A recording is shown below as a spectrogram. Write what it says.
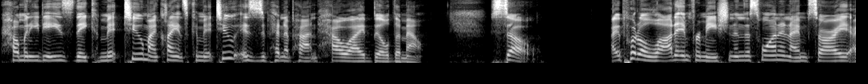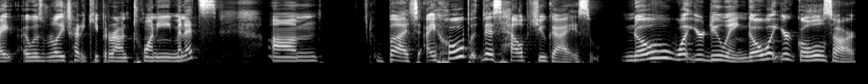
how many days they commit to, my clients commit to, is dependent upon how I build them out. So I put a lot of information in this one, and I'm sorry, I, I was really trying to keep it around 20 minutes. Um, but I hope this helped you guys know what you're doing, know what your goals are.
